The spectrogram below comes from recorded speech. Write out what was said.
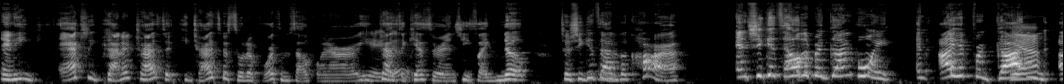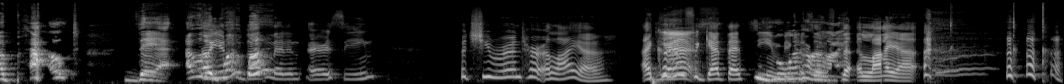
And he actually kind of tries to he tries to sort of force himself on her. He Yeah, he tries to kiss her and she's like nope so she gets out of the car and she gets held up at gunpoint and i had forgotten about that i was Oh, like you'd what, forgotten what? that entire scene? But she ruined her Alaïa. I couldn't Yes. forget that scene because her of the Alaïa.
